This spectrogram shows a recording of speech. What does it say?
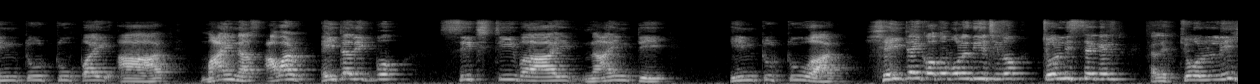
into two pi r minus, আবার এইটা লিখব sixty by ninety into two r সেইটাই কত বলে দিয়েছিল? চল্লিশ সেকেন্ড তাহলে চল্লিশ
